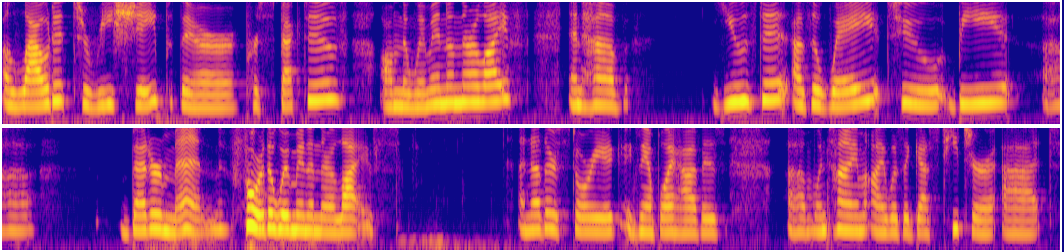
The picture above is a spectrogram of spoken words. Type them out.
allowed it to reshape their perspective on the women in their life and have used it as a way to be uh, better men for the women in their lives. Another story example I have is um, one time I was a guest teacher at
